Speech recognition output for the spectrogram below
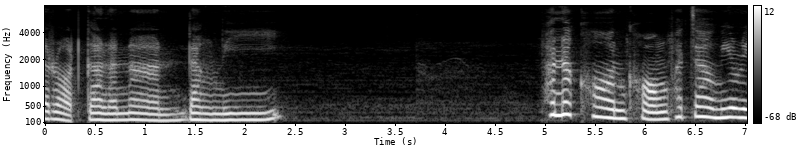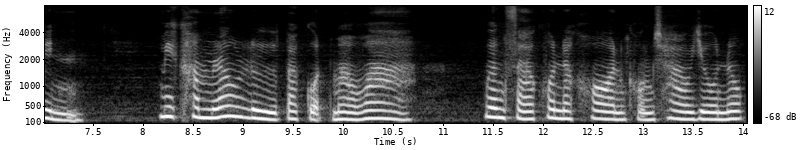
ตลอดกาลนานดังนี้ พระนครของพระเจ้ามิริน มีคำเล่าลือปรากฏมาว่า เมืองสาคนนครของชาวโยนก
